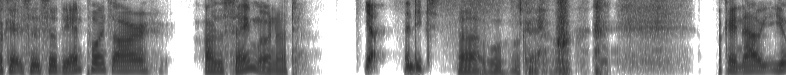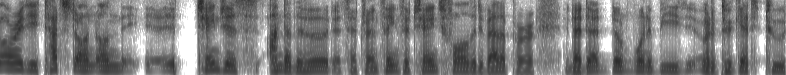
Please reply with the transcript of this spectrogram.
Okay, so so the endpoints are are the same or not? Yeah, indeed. Oh, ooh, okay. Okay, now you already touched on on uh, changes under the hood, etc., and things that change for the developer. And I don't want to be or to get too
